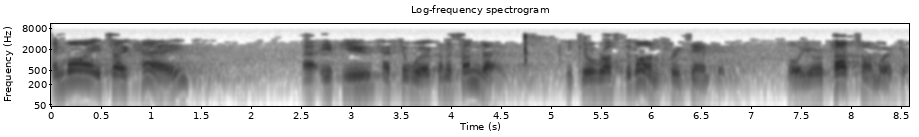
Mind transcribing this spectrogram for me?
And why it's okay uh, if you have to work on a Sunday, if you're rostered on, for example, or you're a part-time worker.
